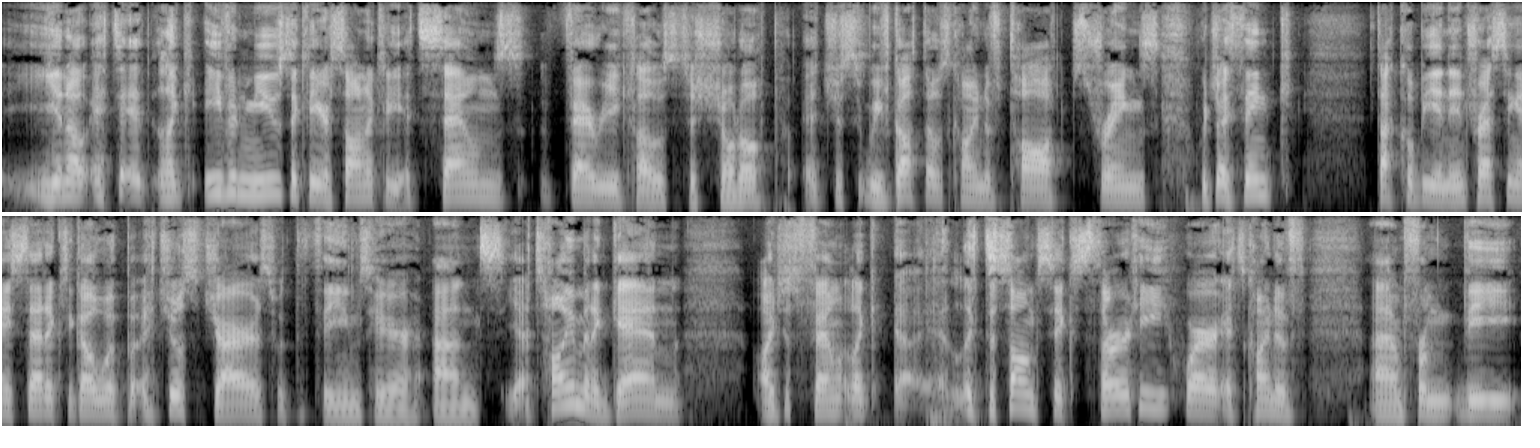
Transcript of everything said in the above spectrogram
You know, it, it like even musically or sonically, it sounds very close to "Shut Up." It just we've got those kind of taut strings, which I think that could be an interesting aesthetic to go with, but it just jars with the themes here. And yeah, time and again, I just found like uh, like the song six thirty, where it's kind of um, from the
